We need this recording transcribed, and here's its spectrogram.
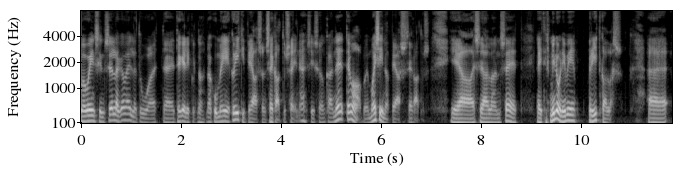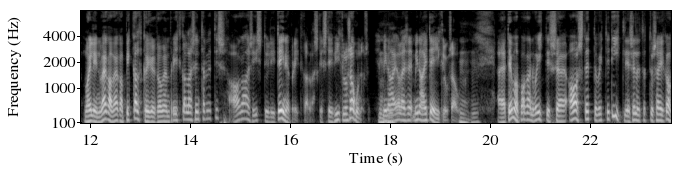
ma võin siin selle ka välja tuua, et eh, tegelikult noh, nagu meie kõigi peas on segadus, on ju, siis on ka need, tema või masina peas segadus. ja seal on see, et näiteks minu nimi Priit Kallas ma olin väga-väga pikalt kõige kõvem Priit Kallas internetis, aga siis tuli teine Priit Kallas, kes teeb iglusaunasid mm. -hmm. mina ei ole see, mina ei tee iglusauna mm. -hmm. tema pagan võitis äh, aasta ettevõtja tiitli ja selle tõttu sai ka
